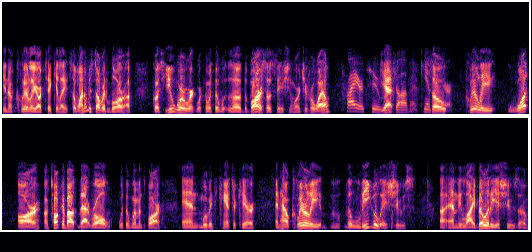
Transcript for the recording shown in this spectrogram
you know, clearly articulate. So why don't we start with Laura? Because you were work, working with the, the the bar association, weren't you, for a while? prior to Yes. my job at Cancer Care. so Care. clearly, what are uh, talk about that role with the women's bar and moving to cancer care, and how clearly the, legal issues uh, and the liability issues of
